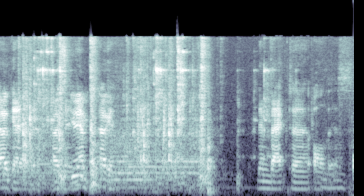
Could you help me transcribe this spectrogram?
Okay. Okay. Good. Then, okay. Then back to all this.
